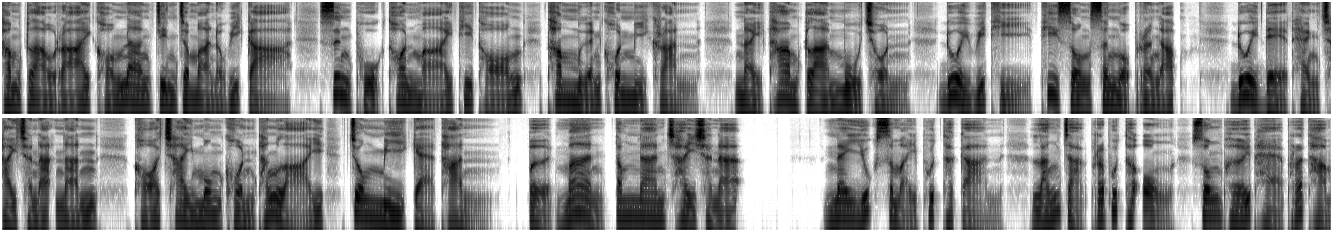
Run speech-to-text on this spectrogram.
คำกล่าวร้ายของนางจินจมานวิกา ซึ่งผูกท่อนไม้ที่ท้องทำเหมือนคนมีครัน ในท่ามกลางหมู่ชน ด้วยวิธีที่ทรงสงบระงับ ด้วยเดชแห่งชัยชนะนั้น ขอชัยมงคลทั้งหลายจงมีแก่ท่าน เปิดม่านตำนานชัยชนะ ในยุคสมัยพุทธกาลหลังจากพระพุทธองค์ ทรงเผยแผ่พระธรรม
